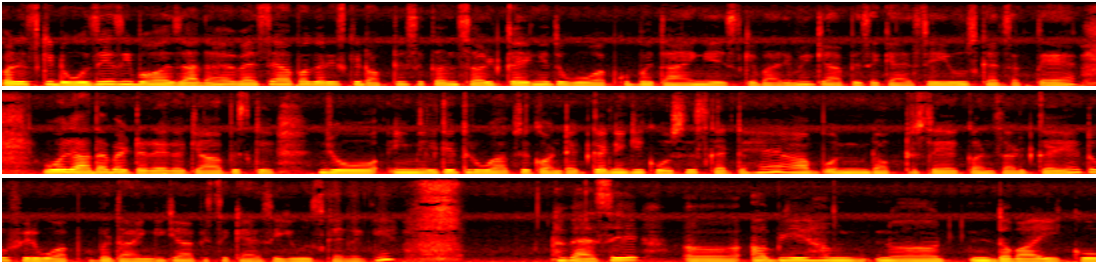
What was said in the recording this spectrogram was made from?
पर इसके डोजेज़ ही बहुत ज़्यादा है। वैसे आप अगर इसके डॉक्टर से कंसल्ट करेंगे तो वो आपको बताएँगे इसके बारे में कि आप इसे कैसे यूज़ कर सकते हैं। वो ज़्यादा बेटर रहेगा कि आप इसके जो ईमेल के थ्रू आपसे कांटेक्ट करने की कोशिश करते हैं, आप उन डॉक्टर से कंसल्ट करें तो फिर वो आपको बताएँगे कि आप इसे कैसे यूज़ करेंगे। वैसे अब ये हम दवाई को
